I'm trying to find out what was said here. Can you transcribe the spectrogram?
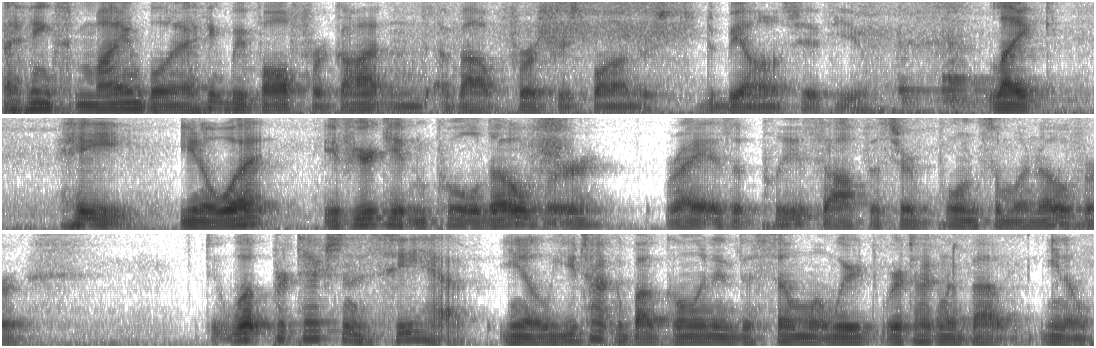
I think it's mind blowing. I think we've all forgotten about first responders. To be honest with you, like, hey, you know what? If you're getting pulled over, right, as a police officer pulling someone over, what protection does he have? You know, you talk about going into someone. We're we're talking about you know,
